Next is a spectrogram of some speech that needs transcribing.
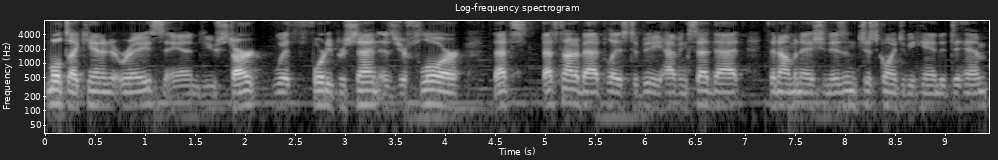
multi candidate race and you start with 40% as your floor, that's, that's not a bad place to be. Having said that, the nomination isn't just going to be handed to him.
